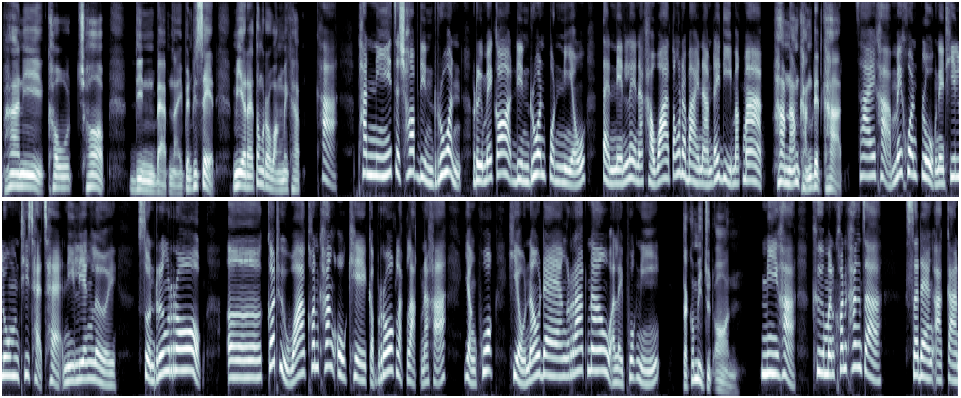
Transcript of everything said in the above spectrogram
65 นี่เขาชอบดินแบบไหนเป็นพิเศษ มีอะไรต้องระวังไหมครับ ค่ะ พันธุ์นี้จะชอบดินร่วน หรือไม่ก็ดินร่วนปนเหนียว แต่เน้นเลยนะคะว่าต้องระบายน้ำได้ดีมากๆห้ามน้ำขังเด็ดขาดใช่ค่ะ ไม่ควรปลูกในที่ลุ่มที่แฉะๆนี่เลี่ยงเลย ส่วนเรื่องโรค เออก็ถือว่าค่อนข้างโอเคกับโรคหลักๆนะคะ อย่างพวกเหี่ยวเน่าแดง รากเน่าอะไรพวกนี้ แต่ก็มีจุดอ่อน มีค่ะ คือมันค่อนข้างจะแสดงอาการ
